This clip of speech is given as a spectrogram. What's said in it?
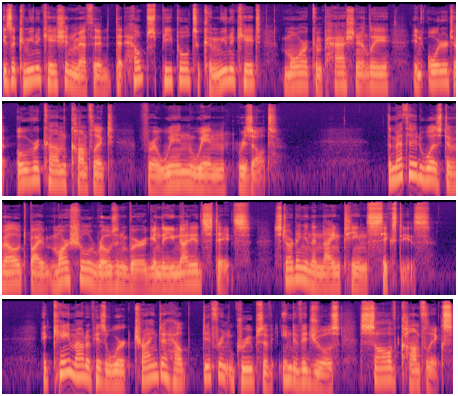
is a communication method that helps people to communicate more compassionately in order to overcome conflict for a win win result. The method was developed by Marshall Rosenberg in the United States starting in the 1960s. It came out of his work trying to help different groups of individuals solve conflicts,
